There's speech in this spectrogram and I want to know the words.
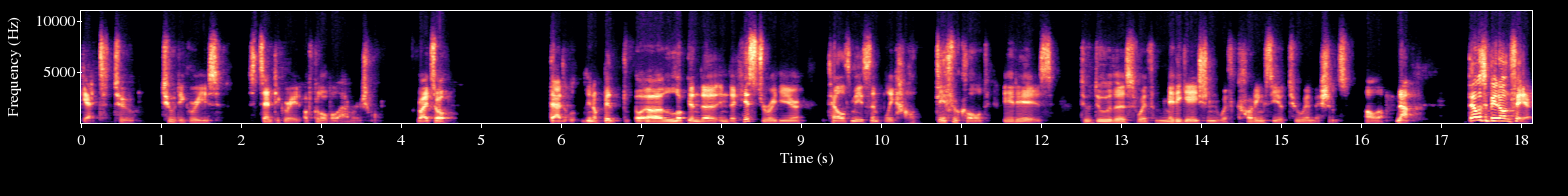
get to two degrees centigrade of global average right? So that you know bit uh, look in the in the history here tells me simply how difficult it is to do this with mitigation with cutting CO2 emissions alone. Now, that was a bit unfair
